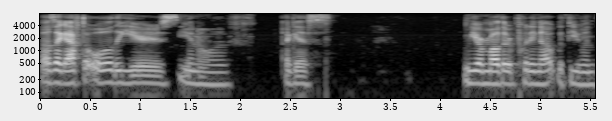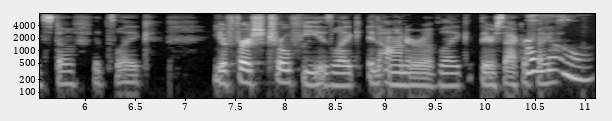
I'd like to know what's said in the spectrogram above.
I was like, after all the years, you know, of, I guess, your mother putting up with you and stuff, it's like your first trophy is like in honor of like their sacrifice. I know.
